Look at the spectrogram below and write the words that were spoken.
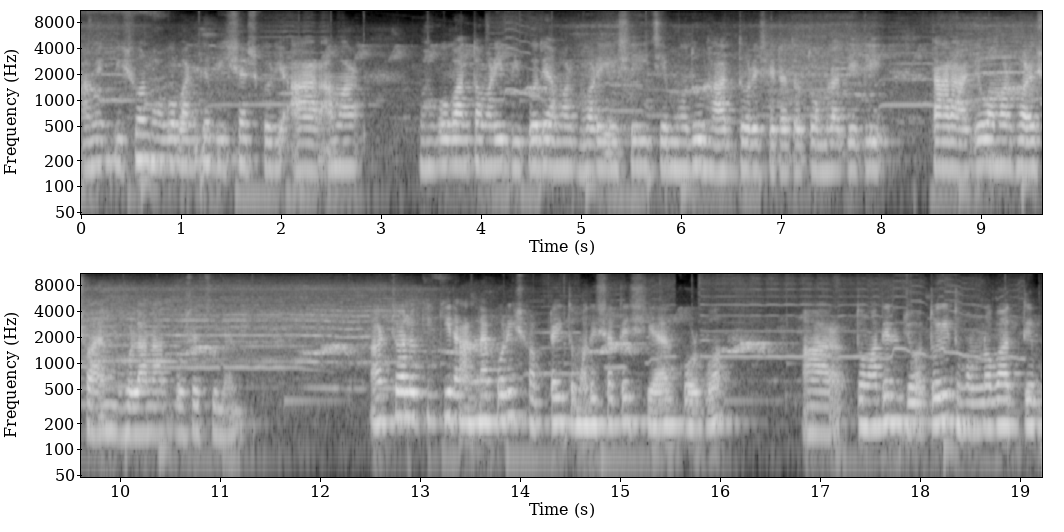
আমি ভীষণ ভগবানকে বিশ্বাস করি, আর আমার ভগবান তো আমার এই বিপদে আমার ঘরে এসেই যে মধুর হাত ধরে, সেটা তো তোমরা দেখলি। তার আগেও আমার ঘরে স্বয়ং ভোলানাথ বসেছিলেন। আর চলো কি কি রান্না করি, সবটাই তোমাদের সাথে শেয়ার করব। আর তোমাদের যতই ধন্যবাদ দেব,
